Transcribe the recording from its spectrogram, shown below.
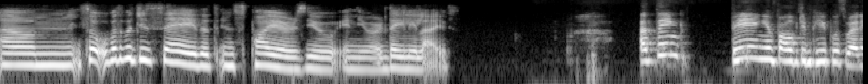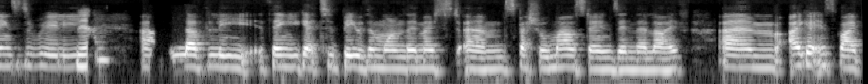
Um, so what would you say that inspires you in your daily life? I think being involved in people's weddings is a really yeah. uh, lovely thing. You get to be with them one of the most um, special milestones in their life um, I get inspired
